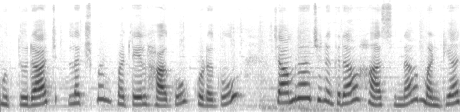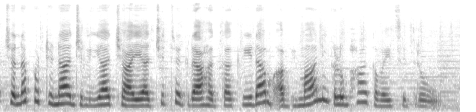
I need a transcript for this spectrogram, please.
ಮುತ್ತುರಾಜ್, ಲಕ್ಷ್ಮಣ್ ಪಟೇಲ್ ಹಾಗೂ ಕೊಡಗು, ಚಾಮರಾಜನಗರ, ಹಾಸನ, ಮಂಡ್ಯ, ಚನ್ನಪಟ್ಟಣ ಜಿಲ್ಲೆಯ ಛಾಯಾಚಿತ್ರ ಗ್ರಾಹಕ ಕ್ರೀಡಾ ಅಭಿಮಾನಿಗಳು ಭಾಗವಹಿಸಿದರು.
